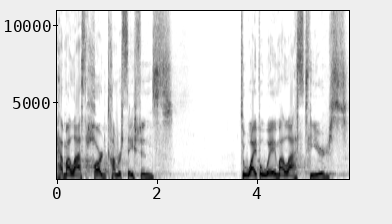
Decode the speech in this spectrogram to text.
have my last hard conversations, to wipe away my last tears.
